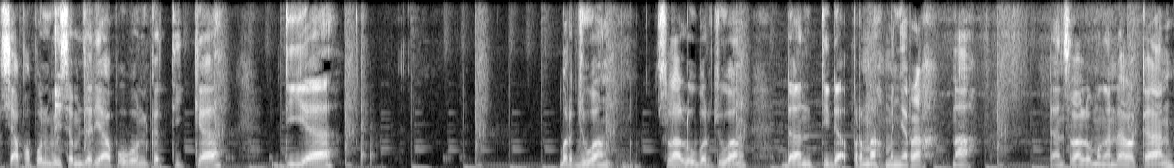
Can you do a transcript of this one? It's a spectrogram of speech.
siapa pun bisa menjadi apa pun ketika dia berjuang selalu berjuang dan tidak pernah menyerah. Nah dan selalu mengandalkan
